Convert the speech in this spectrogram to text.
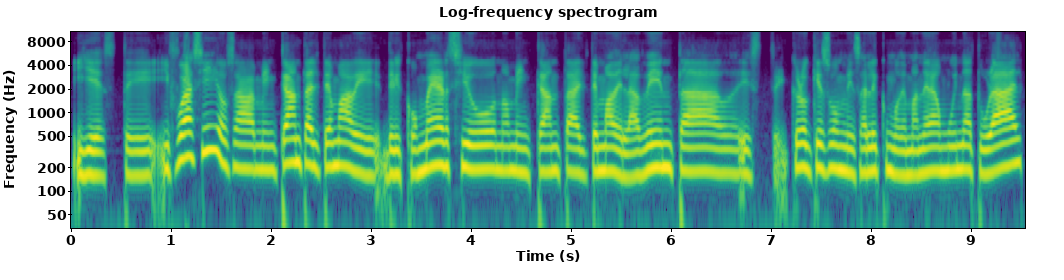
Y este, y fue así, o sea, me encanta el tema de, del comercio, no me encanta el tema de la venta, este, creo que eso me sale como de manera muy natural,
